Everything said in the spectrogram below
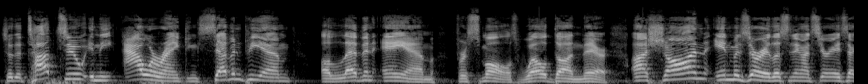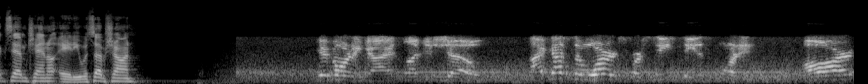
So the top two in the hour ranking, seven p.m. 11 a.m. for Smalls. Well done there. Uh, Sean in Missouri, listening on Sirius XM Channel 80. What's up, Sean? Good morning, guys. Love your show. I got some words for CC this morning. R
